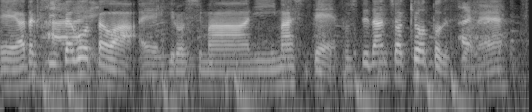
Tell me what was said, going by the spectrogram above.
えー私石田豪太は、えー広島にいましてそして団長は京都ですよね、はい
